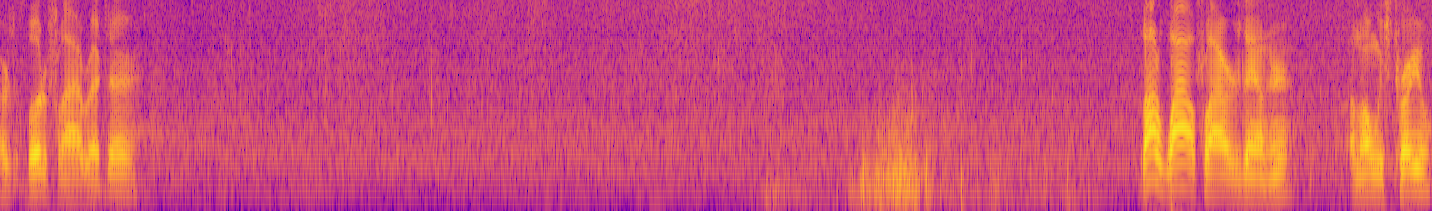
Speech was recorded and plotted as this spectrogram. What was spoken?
There's a butterfly right there. A lot of wildflowers down here along this trail.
